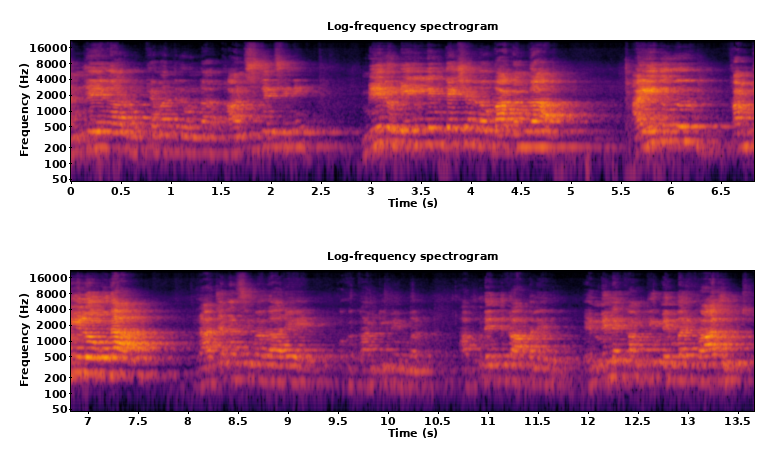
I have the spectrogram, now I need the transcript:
అంజయ్య గారు ముఖ్యమంత్రి ఉన్న కాన్స్టిట్యున్సీని మీరు డీలిమిటేషన్లో భాగంగా ఐదు కమిటీలో కూడా రాజనరసింహ గారే ఒక కమిటీ మెంబర్. అప్పుడు ఎందుకు ఆపలేదు? ఎమ్మెల్యే కమిటీ మెంబర్ కాదు.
